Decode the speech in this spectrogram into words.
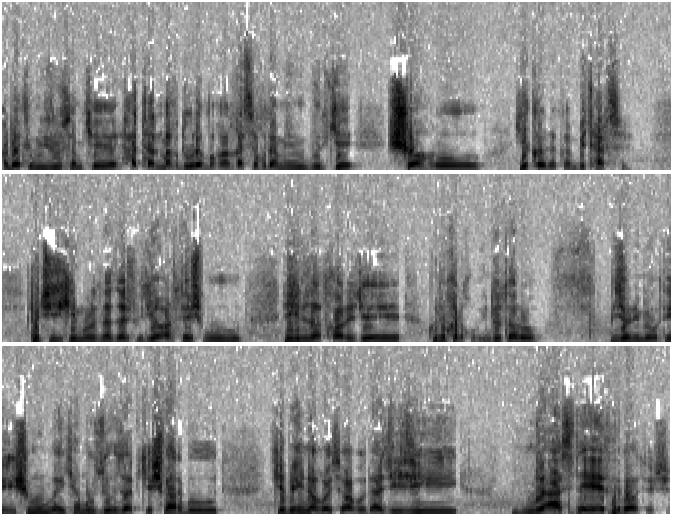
البته می‌دونستم که حتی المقدورم واقعا قصد خودم این بود که شاه رو یه کار نکنم بترسه. دو چیزی که مورد نظرش بود یه ارتش بود یه وزارت خارجه. گفتم خیلی خوب این دوتا رو می‌ذاریم به عهده ایشون. و یکم موضوع وزارت کشور بود که به این آقای صاحب عزیزی اصل ارتباطش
